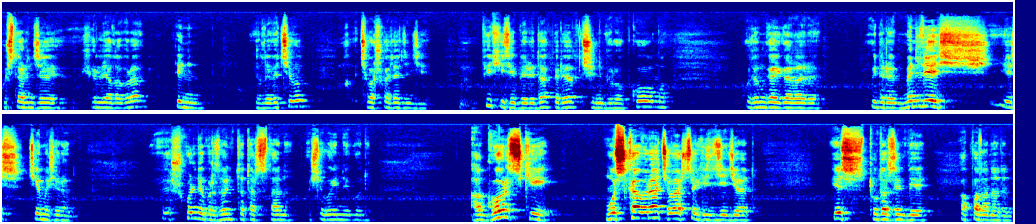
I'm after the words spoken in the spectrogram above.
Пуштарынже херлялавра. Ленин Елевечевал. Чувашка жадинжи. Питхисе бередак, бередак, шини бюро обкома. Узангайгалары. Выдары менле есть тема. Школьное образование Татарстана, послевоенные годы. А Горский, Мускавра, Чавашча Гиздинжират. Ес туда зембе апаланадын.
